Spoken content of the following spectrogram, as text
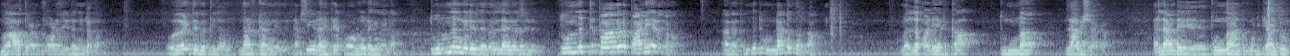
മാത്രം ഫോളോ ചെയ്തിട്ടുണ്ടല്ലോ വേട്ട് കത്തില്ല നടക്കാൻ കഴിയുന്നില്ല ക്ഷീണായിട്ട് ഫോളോ ഇടങ്ങനല്ല തിന്നെങ്കിലില്ല നല്ല അലർജി ഉണ്ട് തിന്നിട്ട് പാകര പണിയെടുക്കണം. അതെ തിന്നിട്ട് ഉണ്ടാക്കുന്നില്ല നല്ല പണിയെടുക്കുക തിന്ന ലാവിശാക്കാം അല്ലാണ്ട് തിന്നാണ്ട് കുടിക്കാണ്ടും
